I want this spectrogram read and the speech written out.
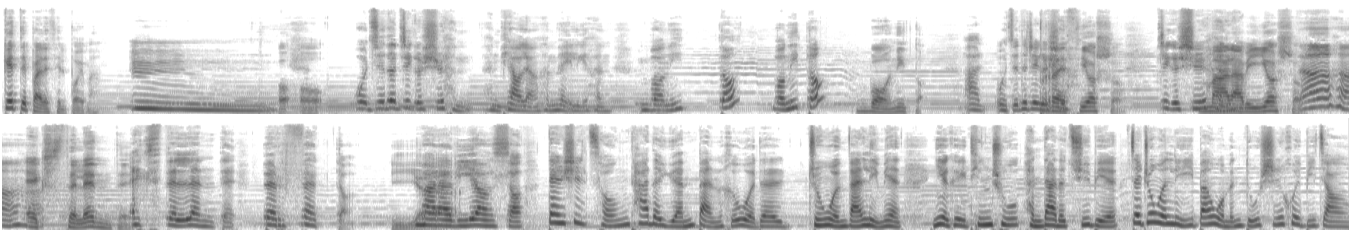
¿qué te parece el poema? 嗯，Oh, oh. 我觉得这个诗很很漂亮，很美丽，很 bonito bonito Bonito, 啊，我觉得这个诗 precioso, 这个诗很 maravilloso, 啊哈哈 excelente. excelente perfecto Ya. maravilloso。但是从它的原版和我的中文版里面，你也可以听出很大的区别。在中文里，一般我们读诗会比较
